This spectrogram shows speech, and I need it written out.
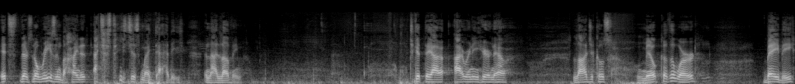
It's, there's no reason behind it. I just, he's just my daddy, and I love him. To get the irony here now, logikos, milk of the word, baby,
